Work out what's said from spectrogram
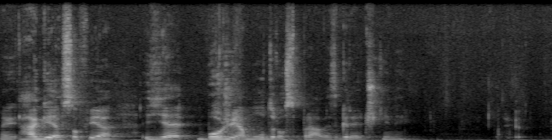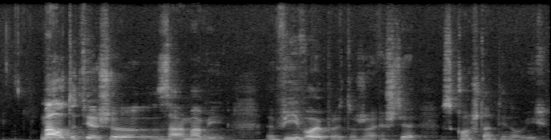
Hej, Hagia Sofia je Božia múdrosť práve z gréčtiny. Malo to tiež uh, zaujímavý vývoj, pretože ešte z Konštantinových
